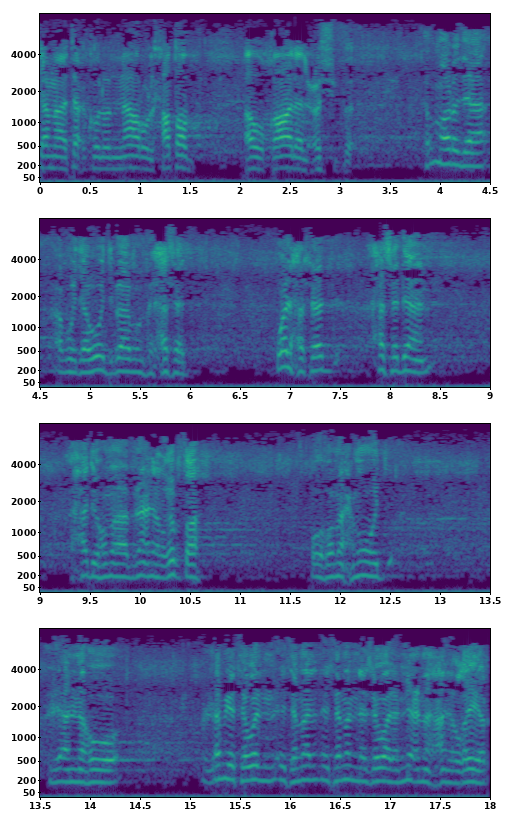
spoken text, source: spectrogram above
كما تأكل النار الحطب أو قال العشب. ثم ورد أبو داود باب في الحسد. والحسد حسدان. أحدهما بمعنى الغبطة وهو محمود لأنه لم يتمنى, يتمنى زوال النعمة عن الغير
